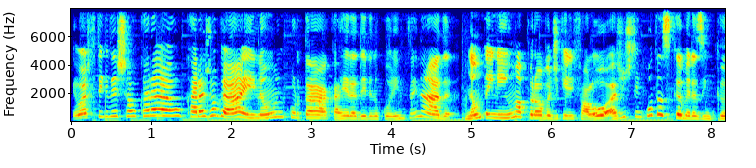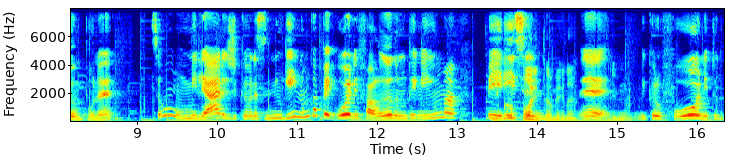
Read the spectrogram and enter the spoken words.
eu acho que tem que deixar o cara, o cara jogar e não encurtar a carreira dele no Corinthians nem nada. Não tem nenhuma prova de que ele falou. A gente tem quantas câmeras em campo, né? São milhares de câmeras. Ninguém nunca pegou ele falando, não tem nenhuma perícia. Microfone também, né? É, Sim. microfone, tudo.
